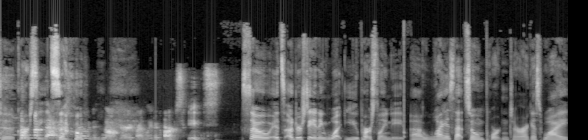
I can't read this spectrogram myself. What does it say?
to car seats. that so. is true. It is not very friendly to car seats. So it's understanding what you personally need. Uh, why is that so important, or I guess why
